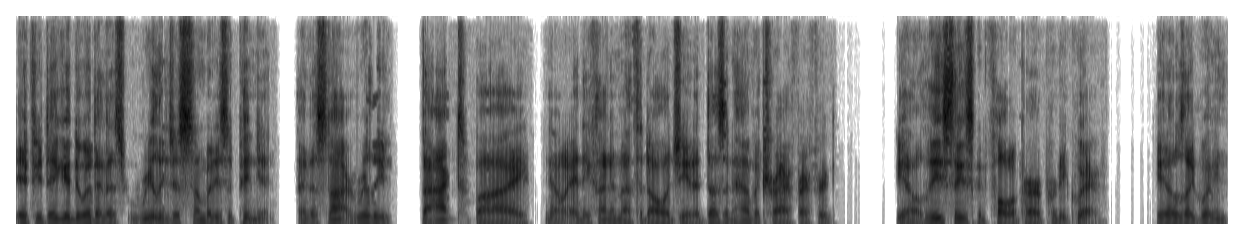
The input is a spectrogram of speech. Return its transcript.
If you dig into it and it's really just somebody's opinion and it's not really backed by you know any kind of methodology and it doesn't have a track record, you know these things can fall apart pretty quick. You know, it's like when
